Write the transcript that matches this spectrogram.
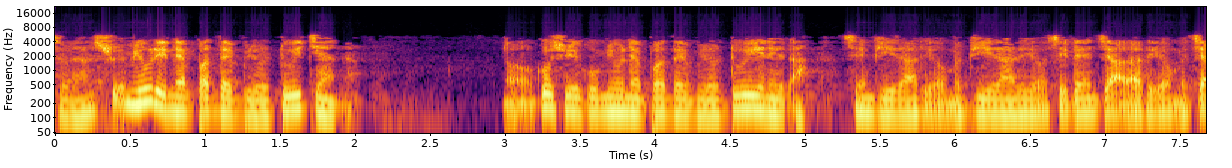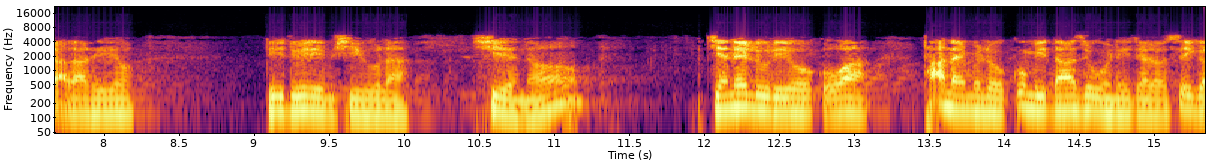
ဆိုတာရွှေမျိုးတွေနဲ့ပတ်သက်ပြီးတော့တွေးကြံတာ။နော်ကိုရွှေကိုမျိုးနဲ့ပတ်သက်ပြီးတော့တွေးနေတာစင်ပြေတာတွေရောမပြေတာတွေရောစိတ်တိုင်းကြတာတွေရောမကြတာတွေရောဒီတွေးတွေမရှိဘူးလား။ရှိရနော်။ကျန်တဲ့လူတွေကိုကိုကထားနိုင်မလို့ကိုမိသားစုဝင်တွေကြတော့စိတ်က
